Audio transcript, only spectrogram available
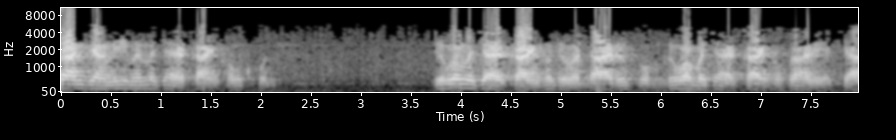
การอย่างนี้มันไม่ใช่อาการของคนหรือว่าไม่ใช่อาการของเทวดาหรือผมหรือว่าไม่ใช่อาการของพระอริยเจ้า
